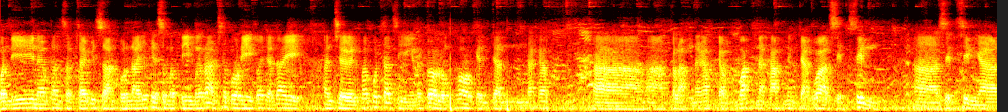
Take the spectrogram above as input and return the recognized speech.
วันนี้นะท่านสักดิ์ชัยพิสารผลนายกเทศมนตรีเมืองราชบุรีก็จะได้ อัญเชิญพระพุทธสิงห์แล้วก็หลวงพ่อแก่นจันนะครับอ่ากลับนะครับกับวัดนะครับ เนื่องจากว่าเสร็จสิ้นอ่าเสร็จสิ้นงาน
